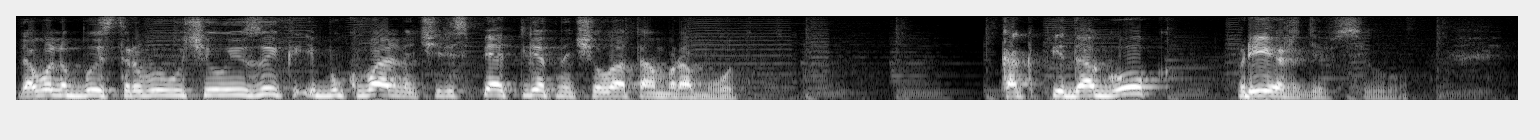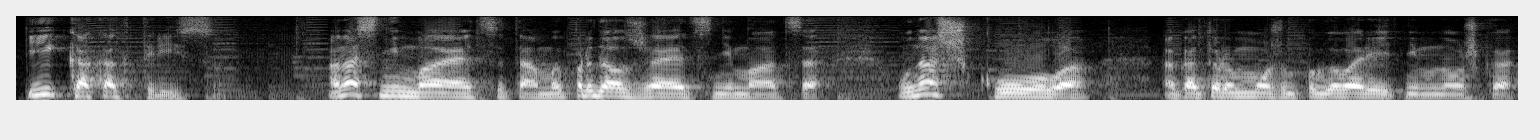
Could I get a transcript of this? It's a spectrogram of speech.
довольно быстро выучила язык и буквально через пять лет начала там работать. Как педагог прежде всего и как актриса. Она снимается там и продолжает сниматься. У нас школа, о которой мы можем поговорить немножко.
